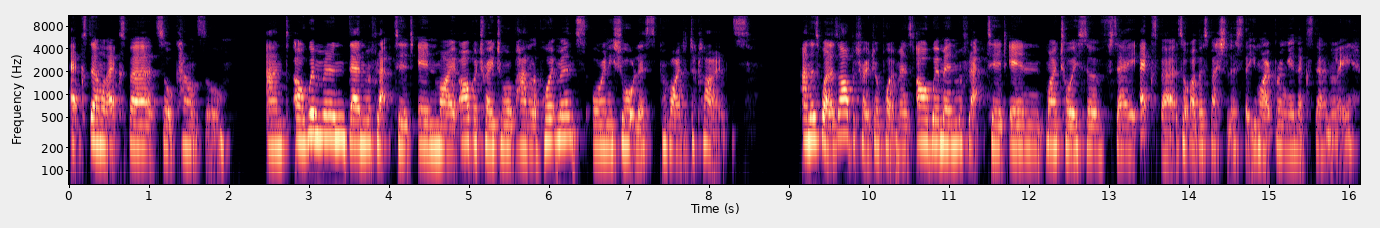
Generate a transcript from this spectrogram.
external experts or counsel. And are women then reflected in my arbitrator or panel appointments or any shortlists provided to clients? And as well as arbitrator appointments, are women reflected in my choice of, say, experts or other specialists that you might bring in externally?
